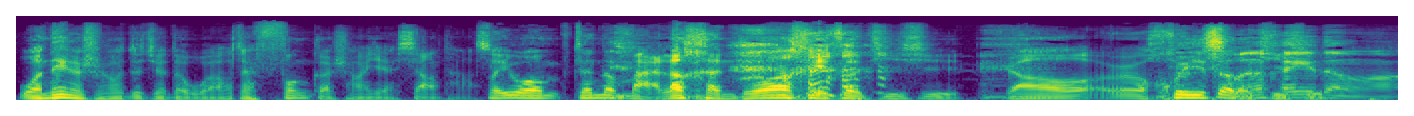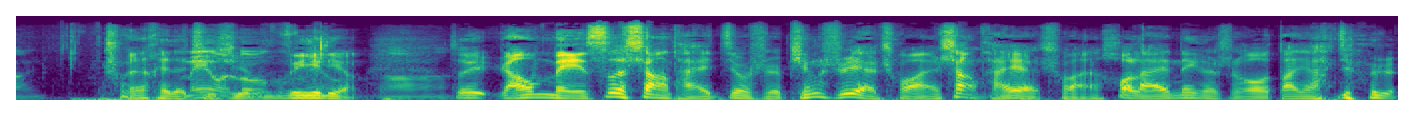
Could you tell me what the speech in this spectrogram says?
我那个时候就觉得我要在风格上也像他，所以我真的买了很多 黑色 T 恤，然后呃灰色的 T 恤，黑的嘛，纯黑的 T 恤 V 领，啊，所以，然后每次上台就是平时也穿，上台也穿。后来那个时候，大家就是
